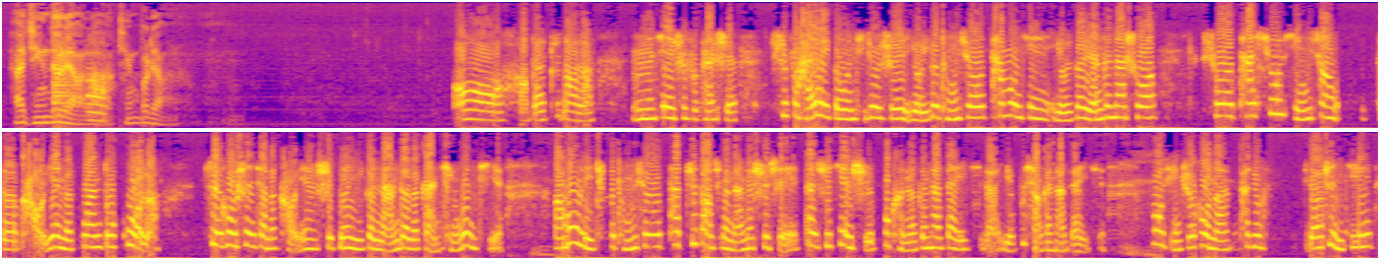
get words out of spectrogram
还停得了了，停不了了。哦，好的，知道了。嗯，谢谢师傅开始。师傅还有一个问题，就是有一个同修，他梦见有一个人跟他说，说他修行上的考验的关都过了，最后剩下的考验是跟一个男的的感情问题。啊，梦里这个同修他知道这个男的是谁，但是现实不可能跟他在一起的，也不想跟他在一起。梦醒之后呢，他就比较震惊，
